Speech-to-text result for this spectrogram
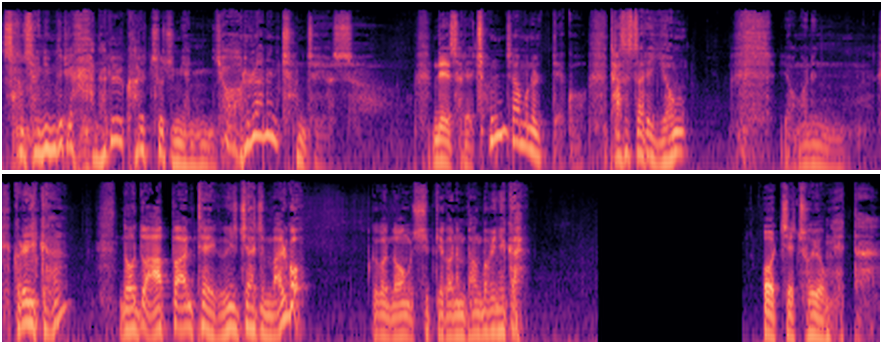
선생님들이 하나를 가르쳐 주면 열을 하는 천재였어. 네 살에 천자문을 떼고 다섯 살에 영 영어는 그러니까 너도 아빠한테 의지하지 말고 그건 너무 쉽게 가는 방법이니까 어째 조용했다.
